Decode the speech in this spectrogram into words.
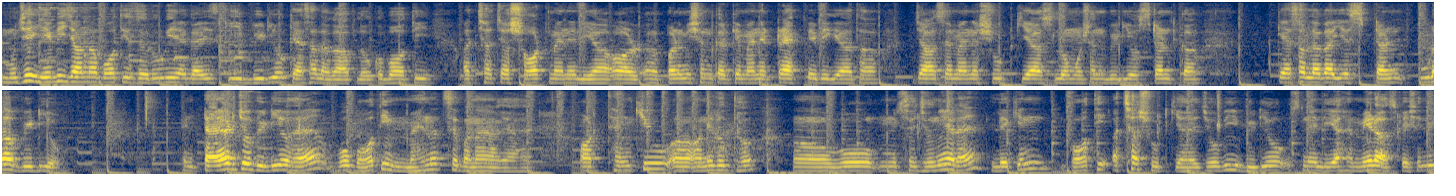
मुझे ये भी जानना बहुत ही ज़रूरी है गाइज़ कि वीडियो कैसा लगा आप लोगों को? बहुत ही अच्छा अच्छा शॉट मैंने लिया और परमिशन करके मैंने ट्रैक पे भी गया था, जहाँ से मैंने शूट किया स्लो मोशन वीडियो स्टंट का। कैसा लगा ये स्टंट पूरा वीडियो इंटायर जो वीडियो है, वो बहुत ही मेहनत से बनाया गया है। और थैंक यू अनिरुद्ध। वो मुझसे जूनियर है, लेकिन बहुत ही अच्छा शूट किया है। जो भी वीडियो उसने लिया है, मेरा स्पेशली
